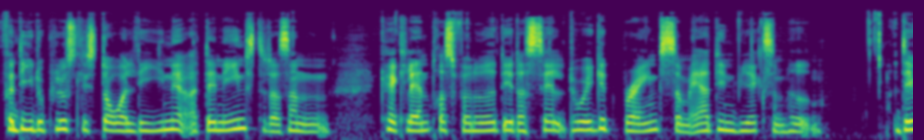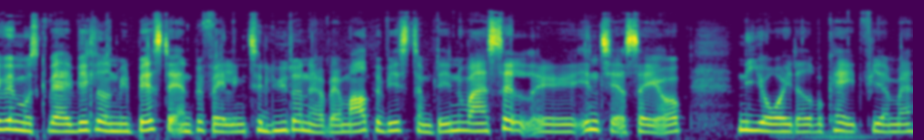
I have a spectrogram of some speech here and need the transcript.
fordi du pludselig står alene, og den eneste, der sådan kan klandres for noget, det er dig selv. Du er ikke et brand, som er din virksomhed. Og det vil måske være i virkeligheden min bedste anbefaling til lytterne at være meget bevidst om det. Nu var jeg selv, øh, indtil jeg sagde op, ni år i et advokatfirma,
